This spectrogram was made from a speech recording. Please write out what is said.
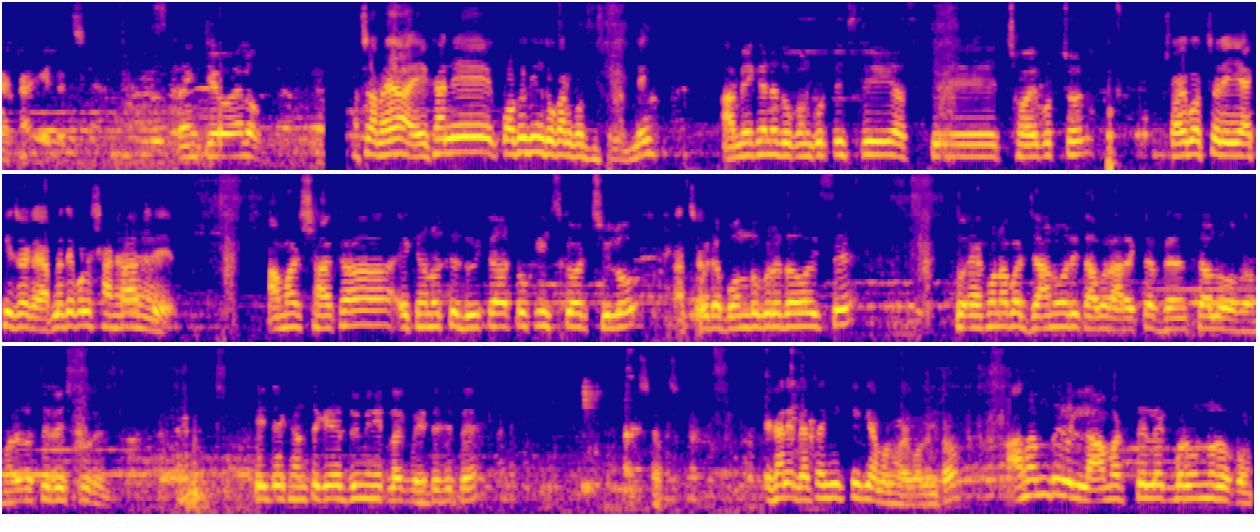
দেখা এটা ছিল। থ্যাংক ইউ হ্যালো আচ্ছা ভাইয়া এখানে কতদিন দোকান করতেছেন আপনি? আমি এখানে দোকান করতেছি আজকে ছয় বছর। ছয় বছর এই একই জায়গায়। আপনাদের কোনো শাখা হ্যাঁ। আছে? আমার শাখা এখানে হচ্ছে দুইটা টোকি স্কোয়ার ছিল। আচ্ছা। ওইটা বন্ধ করে দেওয়া হয়েছে। তো এখন আবার জানুয়ারিতে আবার আরেকটা ব্রাঞ্চ চালু হবে। আমার এটা হচ্ছে রেস্টুরেন্ট এই যে এখান থেকে দুই মিনিট লাগবে হেঁটে যেতে। আচ্ছা আচ্ছা। এখানে বেচা বিক্রি কেমন হয় বলেন তো? আলহামদুলিল্লাহ আমার সেল একবার অন্যরকম।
